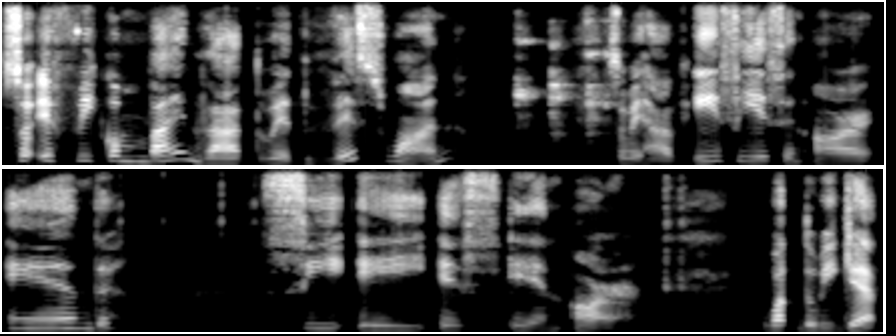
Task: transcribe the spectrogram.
So if we combine that with this one, so we have AC is in R and CA is in R. What do we get?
